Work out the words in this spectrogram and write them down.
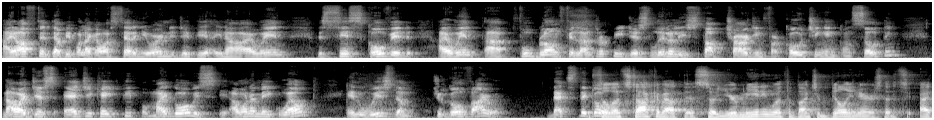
I often tell people, like I was telling you earlier, JP. You know, I went since COVID, I went uh, full blown philanthropy. Just literally stopped charging for coaching and consulting. Now I just educate people. My goal is I want to make wealth and wisdom to go viral. That's the goal. So let's talk about this. So you're meeting with a bunch of billionaires that I,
